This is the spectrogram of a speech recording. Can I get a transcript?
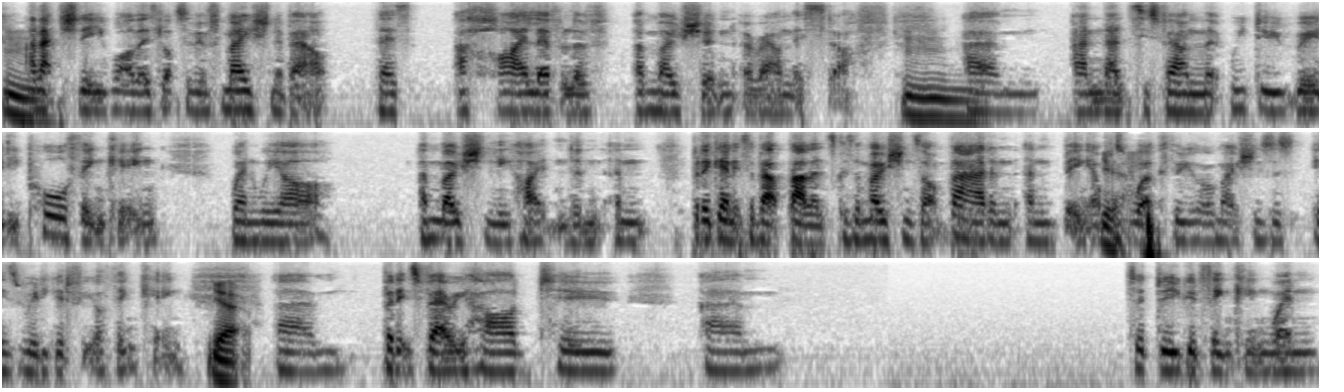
mm. and actually while there's lots of information about there's a high level of emotion around this stuff mm. um, and nancy's found that we do really poor thinking when we are emotionally heightened and, and but again it's about balance because emotions aren't bad and, and being able yeah. to work through your emotions is, is really good for your thinking yeah um, but it's very hard to um, to do good thinking when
